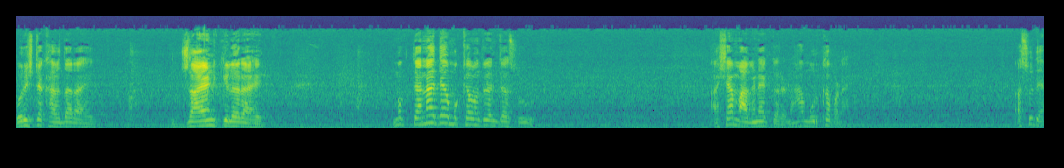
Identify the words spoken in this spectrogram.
वरिष्ठ खासदार आहेत. जायंट किलर आहेत. मग त्यांना द्या मुख्यमंत्र्यांचा सूट. अशा मागण्या करणं हा मूर्खपणा आहे. असू द्या.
